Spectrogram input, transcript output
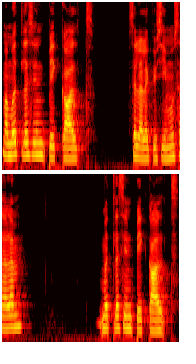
Ma mõtlesin pikalt sellele küsimusele, mõtlesin pikalt,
